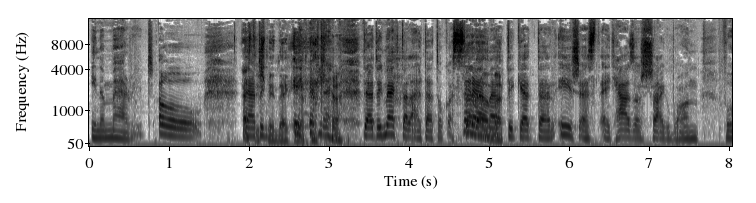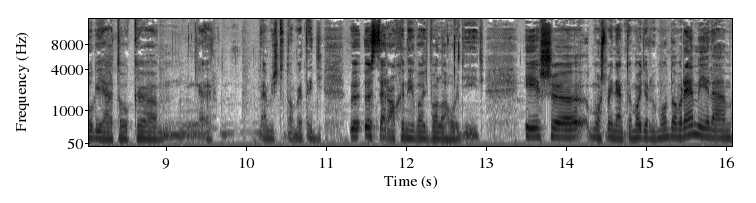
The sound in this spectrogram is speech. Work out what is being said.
in a marriage. Oh, is hogy- mindenki. Nem. Tehát, hogy megtaláltátok a Szerelmet. szerelmet ti ketten, és ezt egy házasságban fogjátok, nem is tudom, mert egy összerakni, vagy valahogy így. És most még nem tudom, magyarul mondom, remélem,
